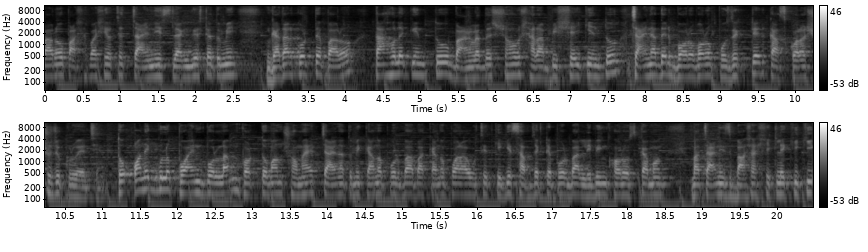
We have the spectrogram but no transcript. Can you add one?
পারো, পাশাপাশি হচ্ছে চাইনিজ ল্যাঙ্গুয়েজটা তুমি গ্যাদার করতে পারো তাহলে কিন্তু বাংলাদেশ সহ সারা বিশ্বেই কিন্তু চায়নাদের বড় বড় প্রজেক্টের কাজ করার সুযোগ রয়েছে। তো অনেকগুলো পয়েন্ট বললাম, বর্তমান সময়ে চায়না তুমি কেন পড়বা বা কেন পড়া উচিত, কী কী সাবজেক্টে পড়বা লিভিং খরচ কেমন বা চাইনিজ ভাষা শিখলে কি কি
